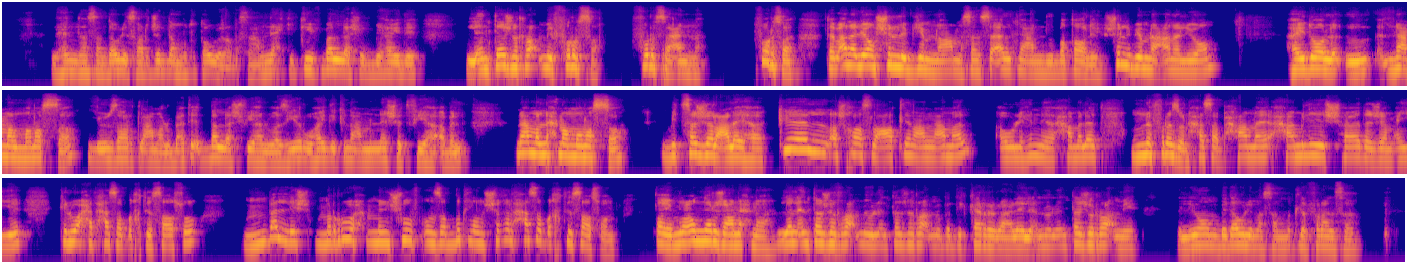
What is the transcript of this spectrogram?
الهند مثلا دولة صار جدا متطورة بس عم نحكي كيف بلشت بهيدي. الإنتاج الرقمي فرصة فرصة عنا. فرصة. طيب أنا اليوم شو اللي بيمنع؟ مثلا سألتني عن البطالة. شو اللي بيمنع أنا اليوم؟ هيدول نعمل منصة بوزارة العمل وبعتقد بلش فيها الوزير وهيدي كنا عم نناشد فيها قبل. نعمل نحن منصة بيتسجل عليها كل الأشخاص العاطلين عن العمل أو اللي هن حملات وبنفرزهم حسب حاملي شهاده جمعيه كل واحد حسب اختصاصه. بنبلش بنروح بنشوف بنظبط لهم شغل حسب اختصاصهم. طيب بنعود نرجع نحن للإنتاج الرقمي والإنتاج الرقمي بدي اكرر عليه لأنه الإنتاج الرقمي اليوم بدولة مثلا مثل فرنسا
